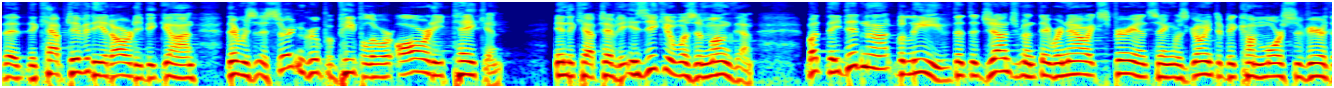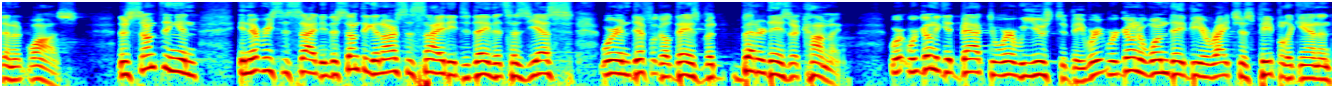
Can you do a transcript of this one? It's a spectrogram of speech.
The, the captivity had already begun. There was a certain group of people who were already taken into captivity. Ezekiel was among them. But they did not believe that the judgment they were now experiencing was going to become more severe than it was. There's something in, in every society, there's something in our society today that says, yes, we're in difficult days, but better days are coming. We're, we're going to get back to where we used to be. We're, we're going to one day be a righteous people again. And,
